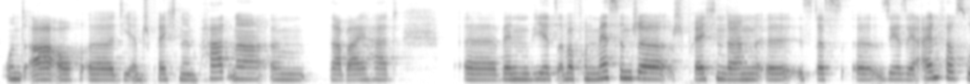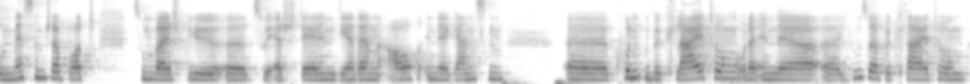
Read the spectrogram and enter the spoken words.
und A, auch äh, die entsprechenden Partner ähm, dabei hat. Äh, wenn wir jetzt aber von Messenger sprechen, dann äh, ist das äh, sehr, sehr einfach, so ein Messenger-Bot zum Beispiel äh, zu erstellen, der dann auch in der ganzen äh, Kundenbegleitung oder in der Userbegleitung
